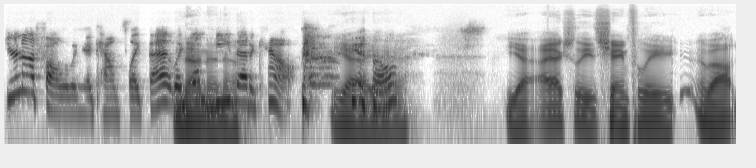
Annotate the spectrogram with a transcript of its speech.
you're not following accounts like that like No, don't no, be no. that account Yeah, yeah, know? yeah. Yeah, I actually shamefully about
